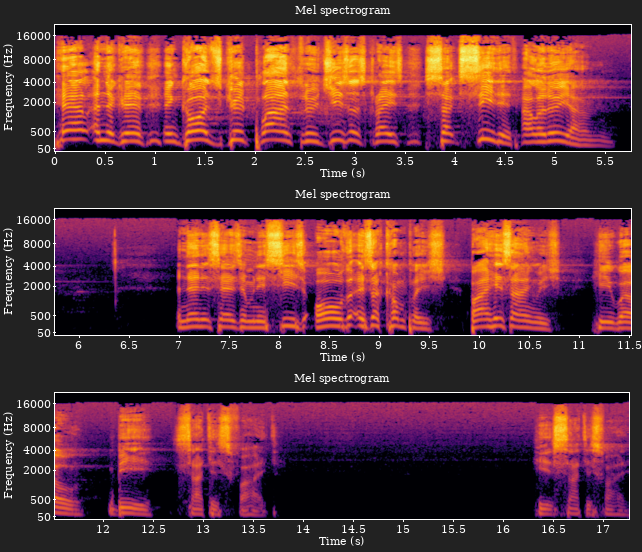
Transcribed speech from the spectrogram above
hell, and the grave. And God's good plan through Jesus Christ succeeded. Hallelujah. And then it says, and when he sees all that is accomplished by his anguish, he will be satisfied he is satisfied.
